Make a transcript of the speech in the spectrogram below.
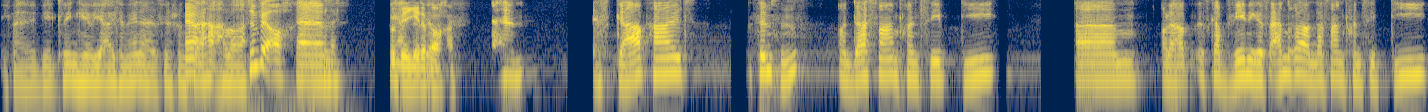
ich meine, wir klingen hier wie alte Männer, ist mir schon ja, klar, aber. Sind wir auch. Ähm, und wir jede Woche. Ähm, es gab halt Simpsons und das war im Prinzip die, ähm, oder es gab weniges andere und das war im Prinzip die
